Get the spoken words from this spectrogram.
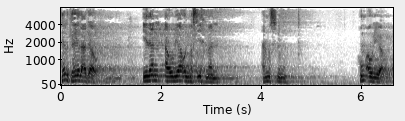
تلك هي الأعداء إذن أولياء المسيح من؟ المسلمون. هم أولياء.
